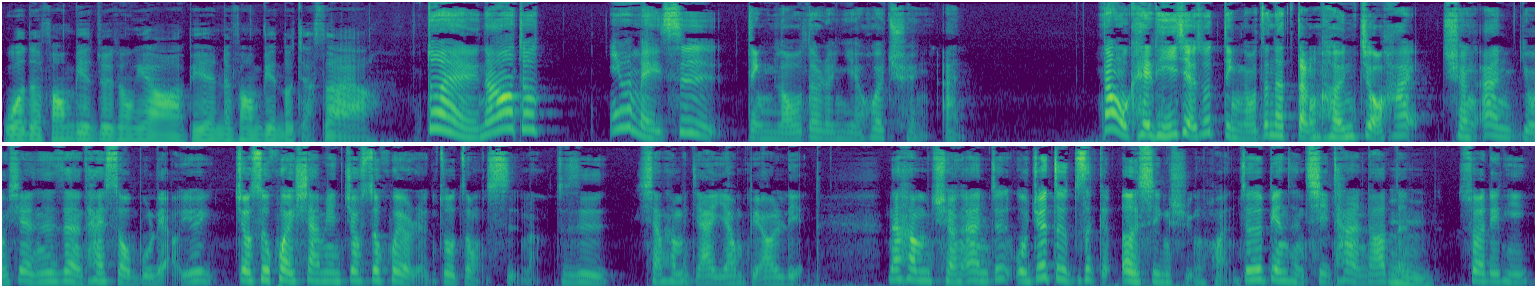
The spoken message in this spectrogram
我的方便最重要啊，别人的方便都假设啊。对，然后就因为每次顶楼的人也会全按，但我可以理解说顶楼真的等很久，他全按，有些人是真的太受不了，因为就是会下面就是会有人做这种事嘛，就是。像他们家一样不要脸，那他们全按，就是我觉得这这个恶性循环，就是变成其他人都要等所有电梯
